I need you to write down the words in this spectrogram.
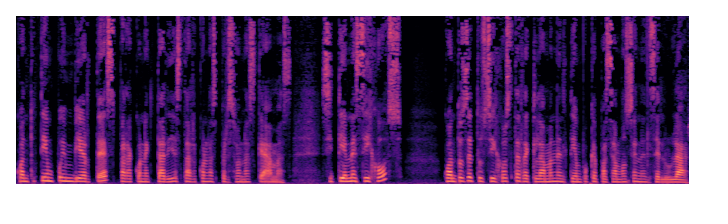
¿Cuánto tiempo inviertes para conectar y estar con las personas que amas? Si tienes hijos, ¿cuántos de tus hijos te reclaman el tiempo que pasamos en el celular?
